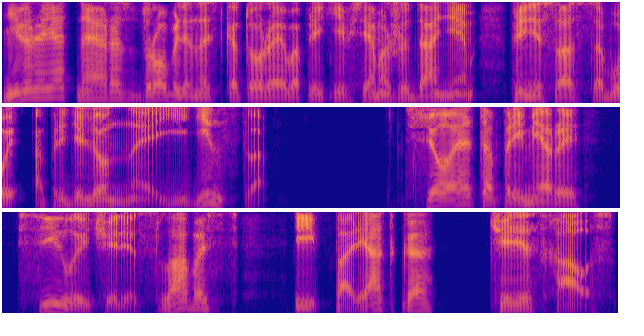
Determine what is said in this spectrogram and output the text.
невероятная раздробленность, которая, вопреки всем ожиданиям, принесла с собой определенное единство, все это примеры силы через слабость и порядка через хаос.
